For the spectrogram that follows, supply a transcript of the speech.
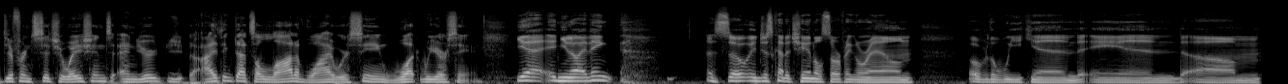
different situations and you're you, i think that's a lot of why we're seeing what we are seeing Yeah, and you know, I think so. And just kind of channel surfing around over the weekend, and um,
